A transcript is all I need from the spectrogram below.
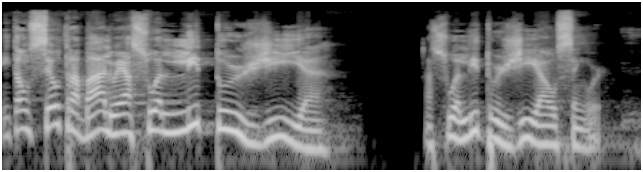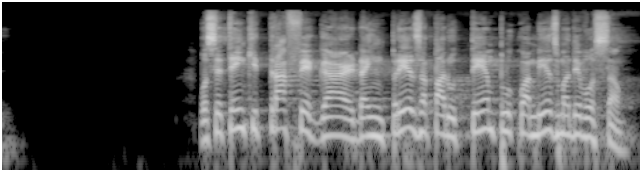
Então, seu trabalho é a sua liturgia, a sua liturgia ao Senhor. Você tem que trafegar da empresa para o templo com a mesma devoção.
